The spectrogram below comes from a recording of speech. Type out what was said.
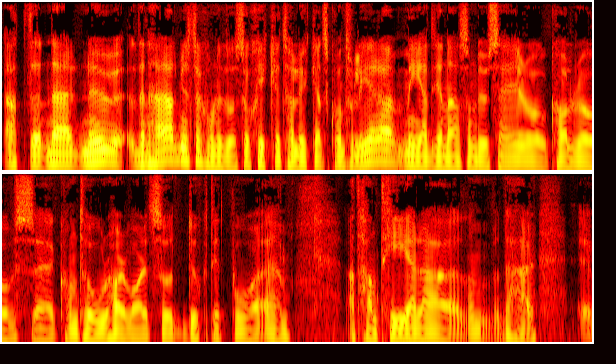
att när nu den här administrationen då så skickligt har lyckats kontrollera medierna som du säger och Karl Roves eh, kontor har varit så duktigt på eh, att hantera mm, det här. Eh,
